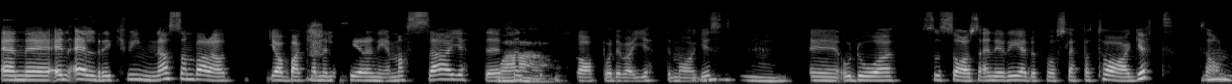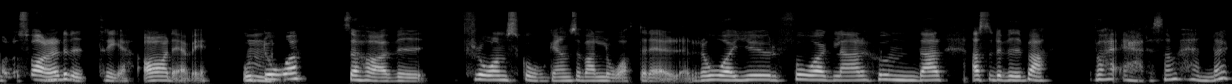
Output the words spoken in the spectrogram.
en, en äldre kvinna som bara jag bara kanaliserade ner massa jättefint budskap och det var jättemagiskt. Mm. Eh, och då så sa hon så är ni redo för att släppa taget? Mm. Och då svarade vi tre, ja det är vi. Och mm. då så hör vi från skogen så bara låter det rådjur, fåglar, hundar. Alltså det vi bara, vad är det som händer?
